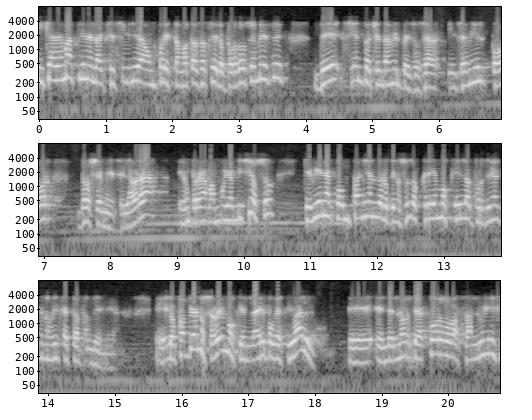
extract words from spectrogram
y que además tienen la accesibilidad a un préstamo a tasa cero por 12 meses de 180 mil pesos, o sea, 15 mil por 12 meses. La verdad, es un programa muy ambicioso que viene acompañando lo que nosotros creemos que es la oportunidad que nos deja esta pandemia. Eh, los pampeanos sabemos que en la época estival, eh, el del norte a Córdoba, San Luis,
